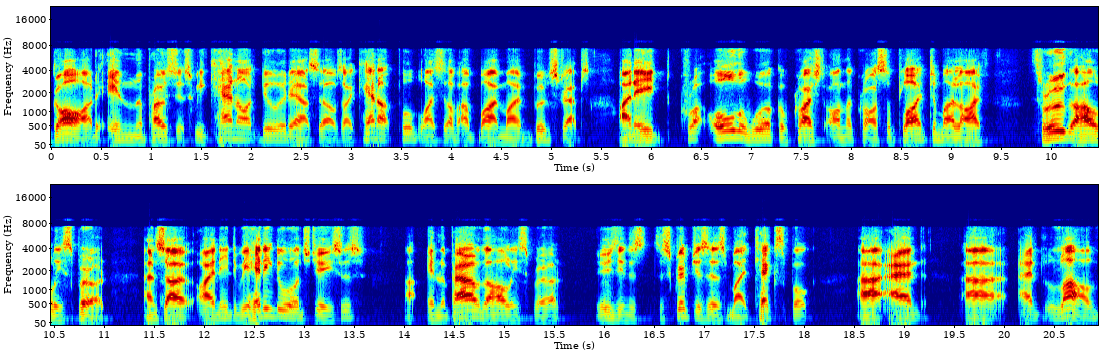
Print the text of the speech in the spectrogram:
God in the process. We cannot do it ourselves. I cannot pull myself up by my bootstraps. I need all the work of Christ on the cross applied to my life through the Holy Spirit. And so I need to be heading towards Jesus uh, in the power of the Holy Spirit, using the, the scriptures as my textbook. Uh, and uh, and love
